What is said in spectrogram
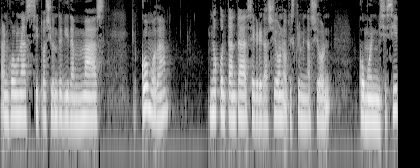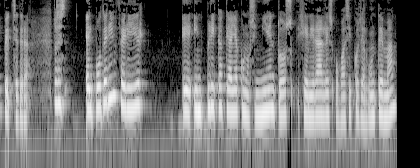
a lo mejor una situación de vida más cómoda, no con tanta segregación o discriminación como en Mississippi, etc. Entonces, el poder inferir eh, implica que haya conocimientos generales o básicos de algún tema,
